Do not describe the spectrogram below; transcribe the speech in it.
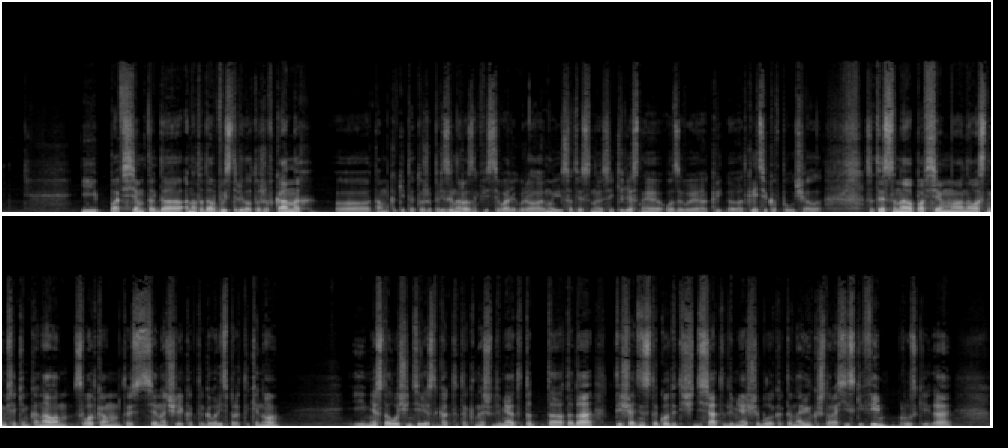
и по всем тогда... Она тогда выстрелила тоже в Каннах, э, там какие-то тоже призы на разных фестивалях брала, ну и, соответственно, всякие лестные отзывы от критиков получала. Соответственно, по всем новостным всяким каналам, сводкам, то есть все начали как-то говорить про это кино, и мне стало очень интересно, как-то так, знаешь, для меня это тогда, 2011 год, 2010, для меня еще было как-то новинка, что российский фильм, русский, да,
